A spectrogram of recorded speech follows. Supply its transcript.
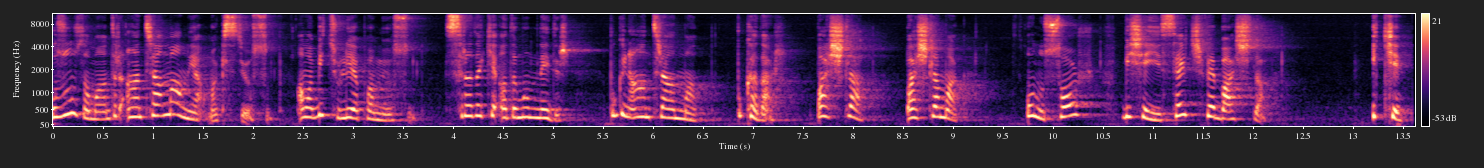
uzun zamandır antrenman mı yapmak istiyorsun ama bir türlü yapamıyorsun. Sıradaki adımım nedir? Bugün antrenman. Bu kadar. Başla. Başlamak. Onu sor, bir şeyi seç ve başla. 2.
